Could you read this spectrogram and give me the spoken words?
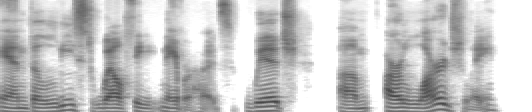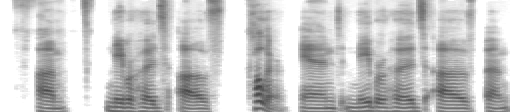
and the least wealthy neighborhoods, which um, are largely um, neighborhoods of color and neighborhoods of um,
